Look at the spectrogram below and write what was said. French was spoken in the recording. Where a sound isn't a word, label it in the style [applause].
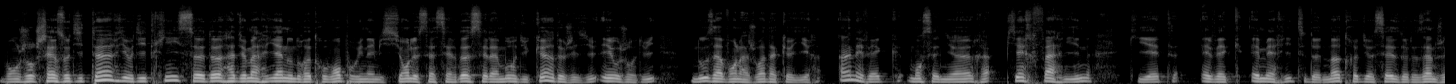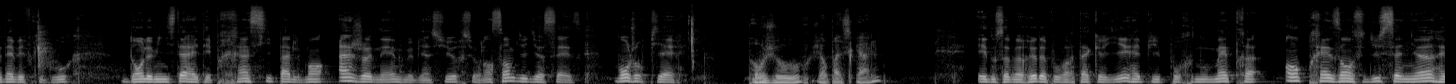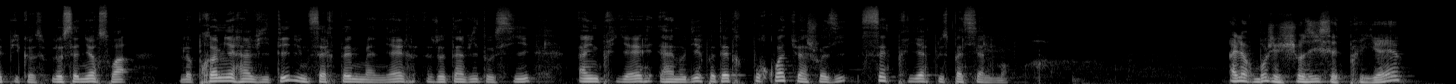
Bonjour chers auditeurs et auditrices de Radio Maria, nous nous retrouvons pour une émission Le sacerdoce et l'amour du cœur de Jésus et aujourd'hui nous avons la joie d'accueillir un évêque, monseigneur Pierre Farine, qui est évêque émérite de notre diocèse de Lausanne, Genève et Fribourg, dont le ministère était principalement à Genève, mais bien sûr sur l'ensemble du diocèse. Bonjour Pierre. Bonjour Jean-Pascal. Et nous sommes heureux de pouvoir t'accueillir et puis pour nous mettre en présence du Seigneur et puis que le Seigneur soit le premier invité d'une certaine manière, je t'invite aussi à une prière et à nous dire peut-être pourquoi tu as choisi cette prière plus spatialement. Alors moi j'ai choisi cette prière,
